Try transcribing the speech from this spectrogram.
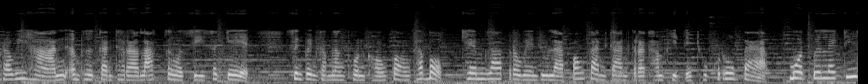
พระวิหารอำเภอกันทรลักษณ์จังหวัดศรีสะเกดซึ่งเป็นกำลังพลของกองทัพบกเข้มลาดตระเวนดูแลป้องกันการกระทำผิดในทุกรูปแบบ หมวดปืนเล็กที่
